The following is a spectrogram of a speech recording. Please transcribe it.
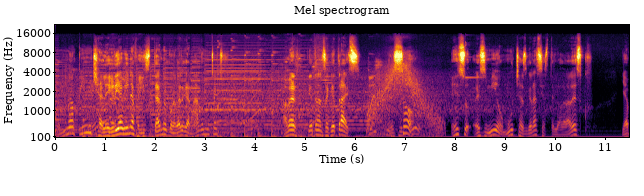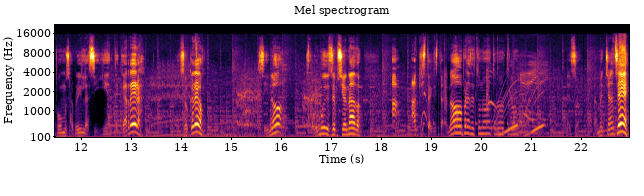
Con una pinche alegría viene a felicitarme por haber ganado, muchachos. A ver, ¿qué tranza? ¿Qué traes? Eso. Eso es mío. Muchas gracias, te lo agradezco. Ya podemos abrir la siguiente carrera. Eso creo. Si no, Estaré muy decepcionado. Ah, aquí está, aquí está. No, espérate, tú no, tú no, tú no. Eso, dame chance.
